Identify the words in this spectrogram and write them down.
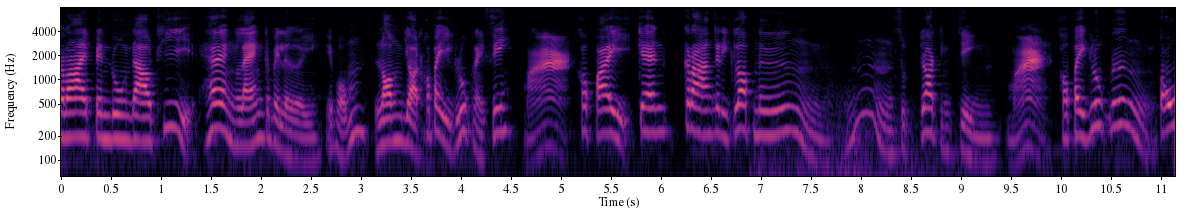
กลายเป็นดวงดาวที่แห้งแล้งกันไปเลยนี่ผมลองหยอดเข้าไปอีกลูกหน่อยสิมา เข้าไปแกนกลางกันอีกรอบนึงอืม สุดยอดจริง ๆ มา เข้าไปอีกลูกนึงตู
